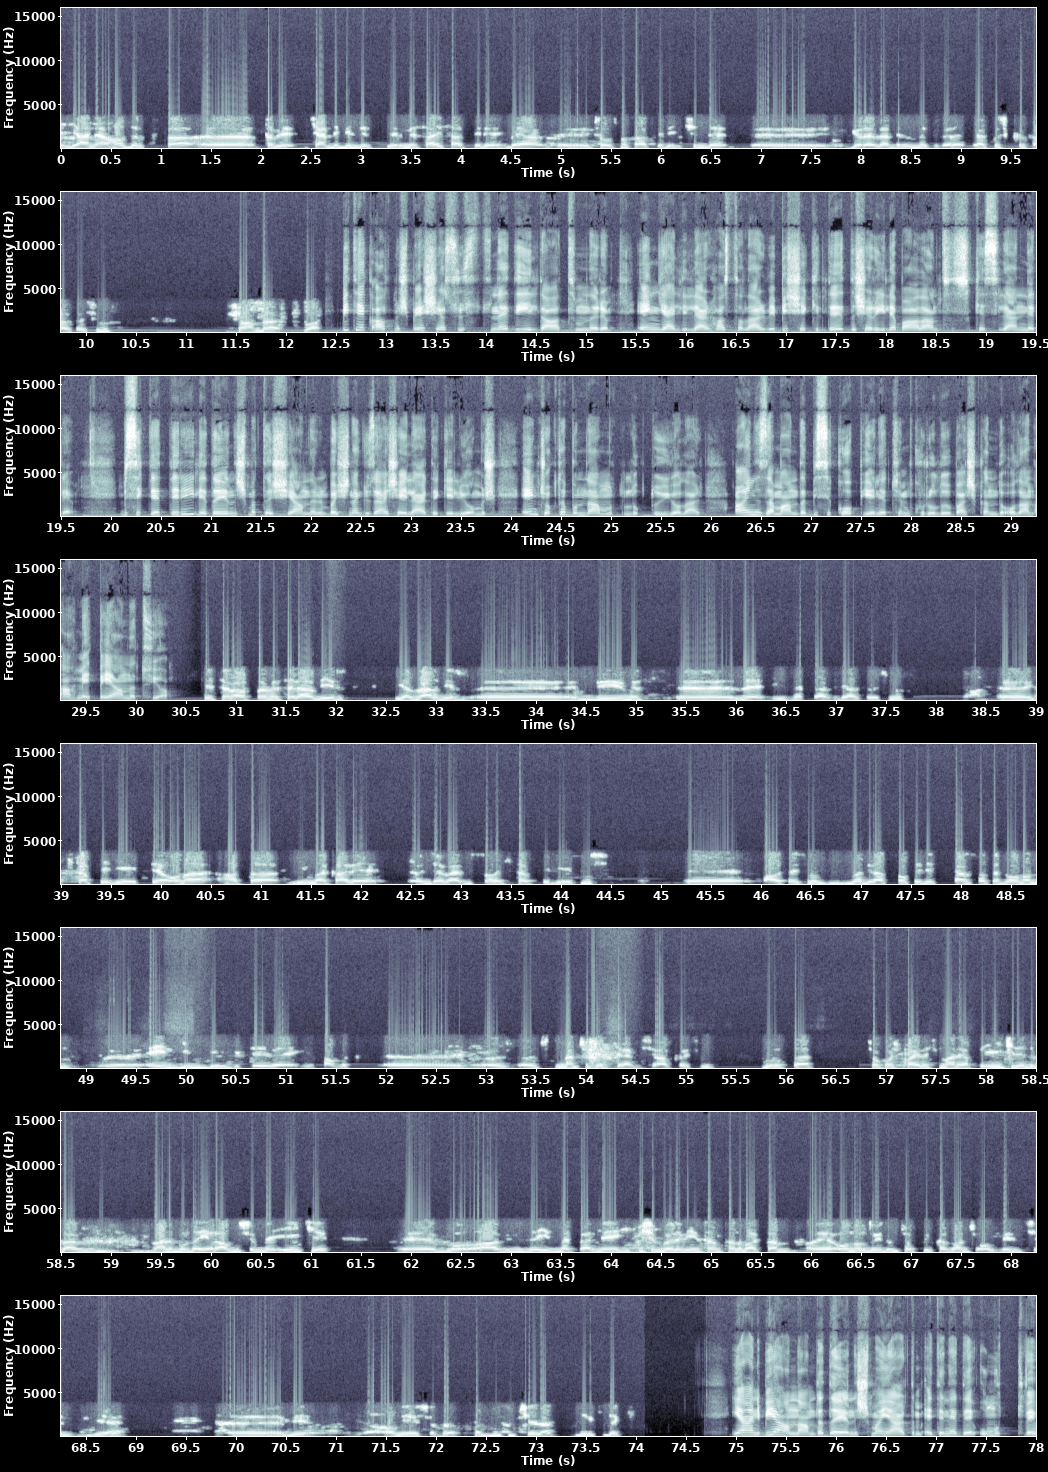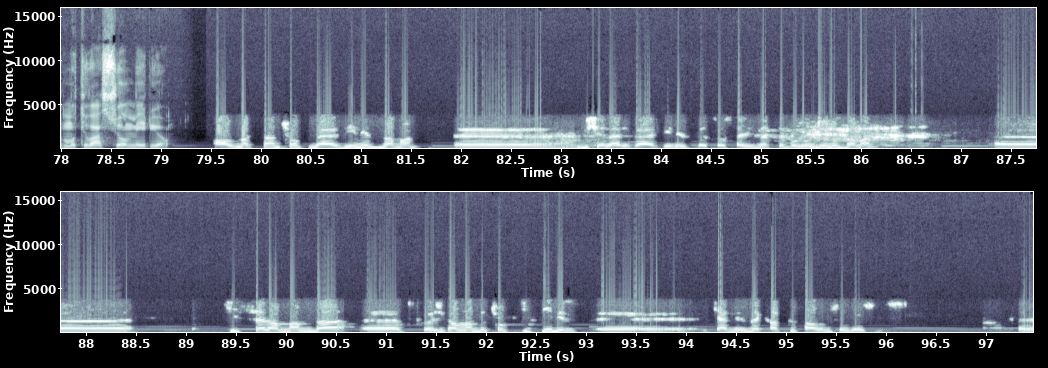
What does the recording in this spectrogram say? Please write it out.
Yani hazır kısa e, tabii kendi bildirdikleri mesai saatleri veya e, çalışma saatleri içinde e, görevlendirilmek üzere yaklaşık 40 arkadaşımız şu anda var. Bir tek 65 yaş üstüne değil dağıtımları. Engelliler, hastalar ve bir şekilde dışarıyla bağlantısı kesilenlere. Bisikletleriyle dayanışma taşıyanların başına güzel şeyler de geliyormuş. En çok da bundan mutluluk duyuyorlar. Aynı zamanda Bisikop Yönetim Kurulu Başkanı da olan Ahmet Bey anlatıyor. Geçen hafta mesela bir yazar bir e, büyüğümüz e, ve hizmet verdi bir arkadaşımız e, kitap hediye etti. Ona hatta bir makale önce vermiş. Sonra kitap hediye etmiş. E, arkadaşımızla biraz sohbet ettikten sonra tabii onun e, engin bilgisi ve insanlık e, ölçüsünden çok etkilenmiş arkadaşımız. Grupta çok hoş paylaşımlar yaptı. İyi ki dedi ben hani burada yer almışım ve iyi ki e, bu abimize hizmet vermeye gitmişim. Böyle bir insanı tanımaktan e, onur duydum. Çok büyük kazanç oldu benim için diye e, bir anı yaşadı. Tabii bu tip şeyler birikecek. Yani bir anlamda dayanışma yardım edene de umut ve motivasyon veriyor. Almaktan çok verdiğiniz zaman e, bir şeyler verdiğiniz ve sosyal hizmette bulunduğunuz zaman e, kişisel anlamda, e, psikolojik anlamda çok ciddi bir e, kendinize katkı sağlamış oluyorsunuz. E,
